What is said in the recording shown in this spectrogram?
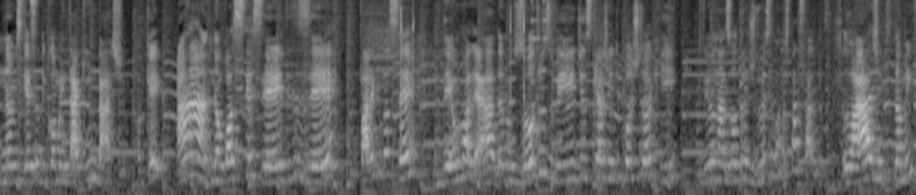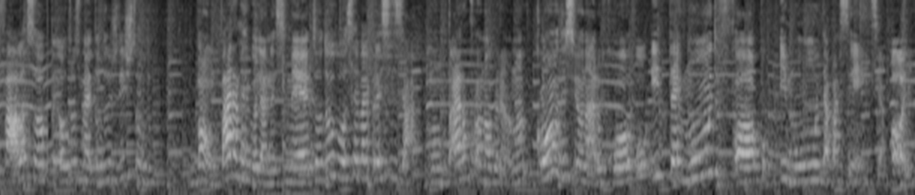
não esqueça de comentar aqui embaixo, ok? Ah, não posso esquecer de dizer para que você dê uma olhada nos outros vídeos que a gente postou aqui viu nas outras duas semanas passadas. Lá a gente também fala sobre outros métodos de estudo. Bom, para mergulhar nesse método, você vai precisar montar um cronograma, condicionar o corpo e ter muito foco e muita paciência. Olha,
